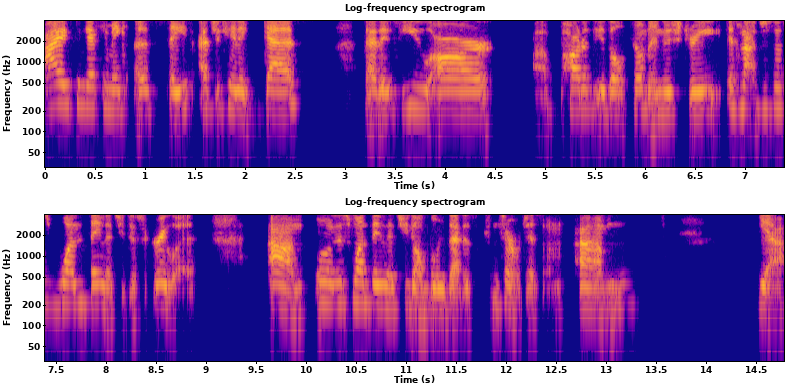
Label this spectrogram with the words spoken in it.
I think I can make a safe, educated guess that if you are a part of the adult film industry, it's not just this one thing that you disagree with, um, or this one thing that you don't believe that is conservatism. Um, yeah.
